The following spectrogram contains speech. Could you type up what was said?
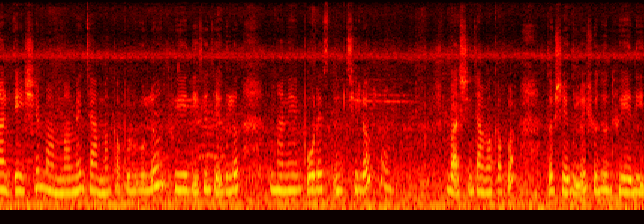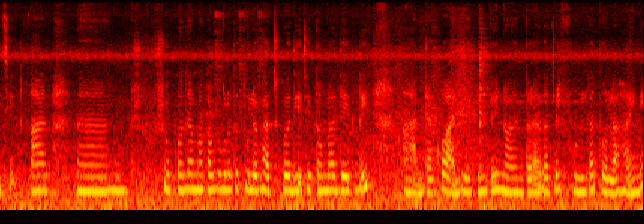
আর এসে মাম্মামের জামা কাপড়গুলো ধুয়ে দিয়েছি, যেগুলো মানে পরে ছিল। বাসি জামা কাপড় তো সেগুলোই শুধু ধুয়ে দিয়েছি। আর শুকনো জামা কাপড়গুলো তো তুলে ভাজ করে দিয়েছি তোমরা দেখলেই। আর দেখো, আজকে কিন্তু এই নয়নতারা গাছের ফুলটা তোলা হয়নি,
